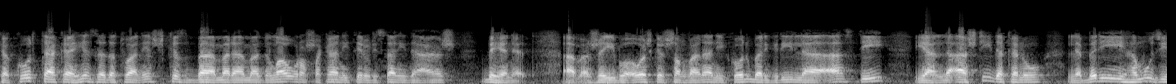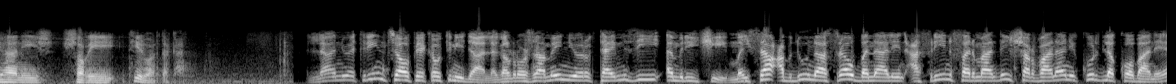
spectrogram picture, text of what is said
کە کورد تاکە هێزە دەتوانێت شکست بە مەرامە گڵاو و ڕەشەکانی تێرۆریستانی داعش بهێنێت ئاماژەی بۆ ئەوەش کرد شەڕڤانانی کورد بەرگری لە ئاستی یان لە ئاشتی دەکەن و لە بەری هەموو جیهانیش شەڕی تیرۆر دەکەن. لە نوێترین چاوپێکەوتنیدا لەگەڵ ڕۆژنامەی نیۆرک تایمزی ئەمریکی، مەیسا عەبدو ناسراو بە نالین عەفرین فەرماندەی شەڕڤانانی کورد لە کۆبانێ،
